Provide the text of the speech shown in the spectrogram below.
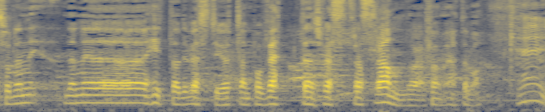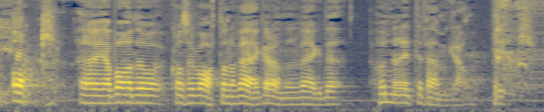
Så den, den är hittad i Västergötland på Vätterns västra strand har jag för mig att det var. Okay. Och jag bad konservatorn att väga den. Den vägde 195 gram prick.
